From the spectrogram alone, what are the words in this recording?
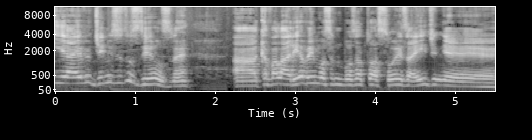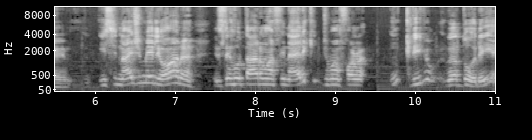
e a Evil Genius dos Zeus, né? A Cavalaria vem mostrando boas atuações aí de, é, e sinais de melhora. Eles derrotaram a Fnatic de uma forma incrível. Eu adorei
